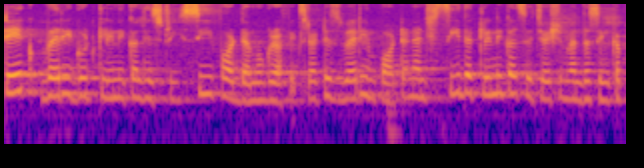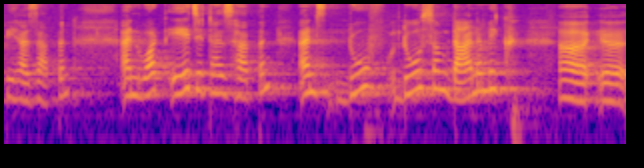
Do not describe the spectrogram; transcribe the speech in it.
take very good clinical history, see for demographics, that is very important, and see the clinical situation when the syncope has happened, and what age it has happened, and do, do some dynamic Uh, uh,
